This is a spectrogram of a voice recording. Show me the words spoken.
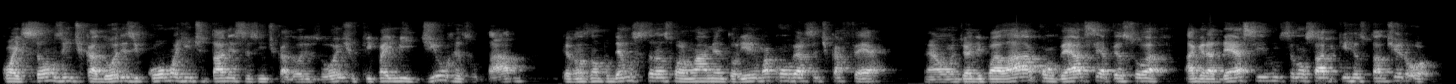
quais são os indicadores e como a gente está nesses indicadores hoje, o que vai medir o resultado, porque nós não podemos transformar a mentoria em uma conversa de café, né, onde ele vai lá, conversa e a pessoa agradece e você não sabe que resultado gerou.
